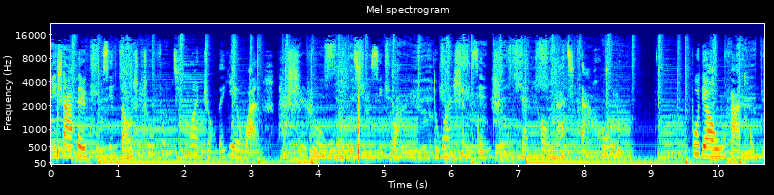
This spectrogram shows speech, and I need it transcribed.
你煞费苦心捯饬出风情万种的夜晚，他视若无睹、清心寡欲，读完圣贤书，然后打起大呼噜。步调无法同步，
